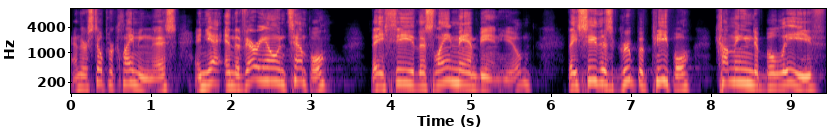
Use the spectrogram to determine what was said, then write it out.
And they're still proclaiming this. And yet, in the very own temple, they see this lame man being healed. They see this group of people coming to believe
